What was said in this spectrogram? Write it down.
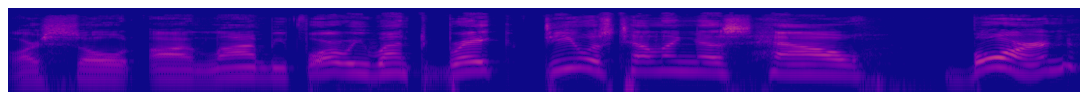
are sold online. Before we went to break, Dee was telling us how Born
